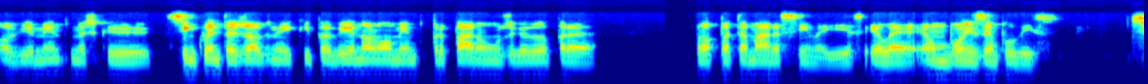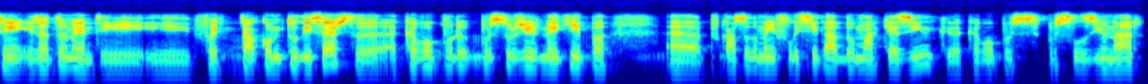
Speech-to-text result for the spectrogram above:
obviamente, mas que 50 jogos na equipa B normalmente preparam um jogador para, para o patamar acima, e ele é, é um bom exemplo disso. Sim, exatamente, e, e, foi tal como tu disseste, acabou por, por surgir na equipa uh, por causa de uma infelicidade do Marquezine, que acabou por, por se lesionar,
